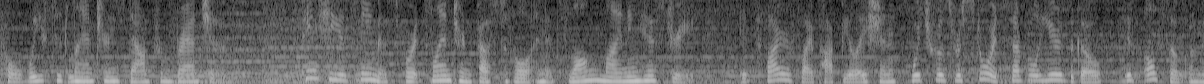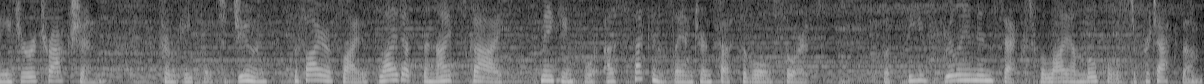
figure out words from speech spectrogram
pull wasted lanterns down from branches. Pingxi is famous for its lantern festival and its long mining history. Its firefly population, which was restored several years ago, is also a major attraction. From April to June, the fireflies light up the night sky, making for a second lantern festival of sorts. But these brilliant insects rely on locals to protect them.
